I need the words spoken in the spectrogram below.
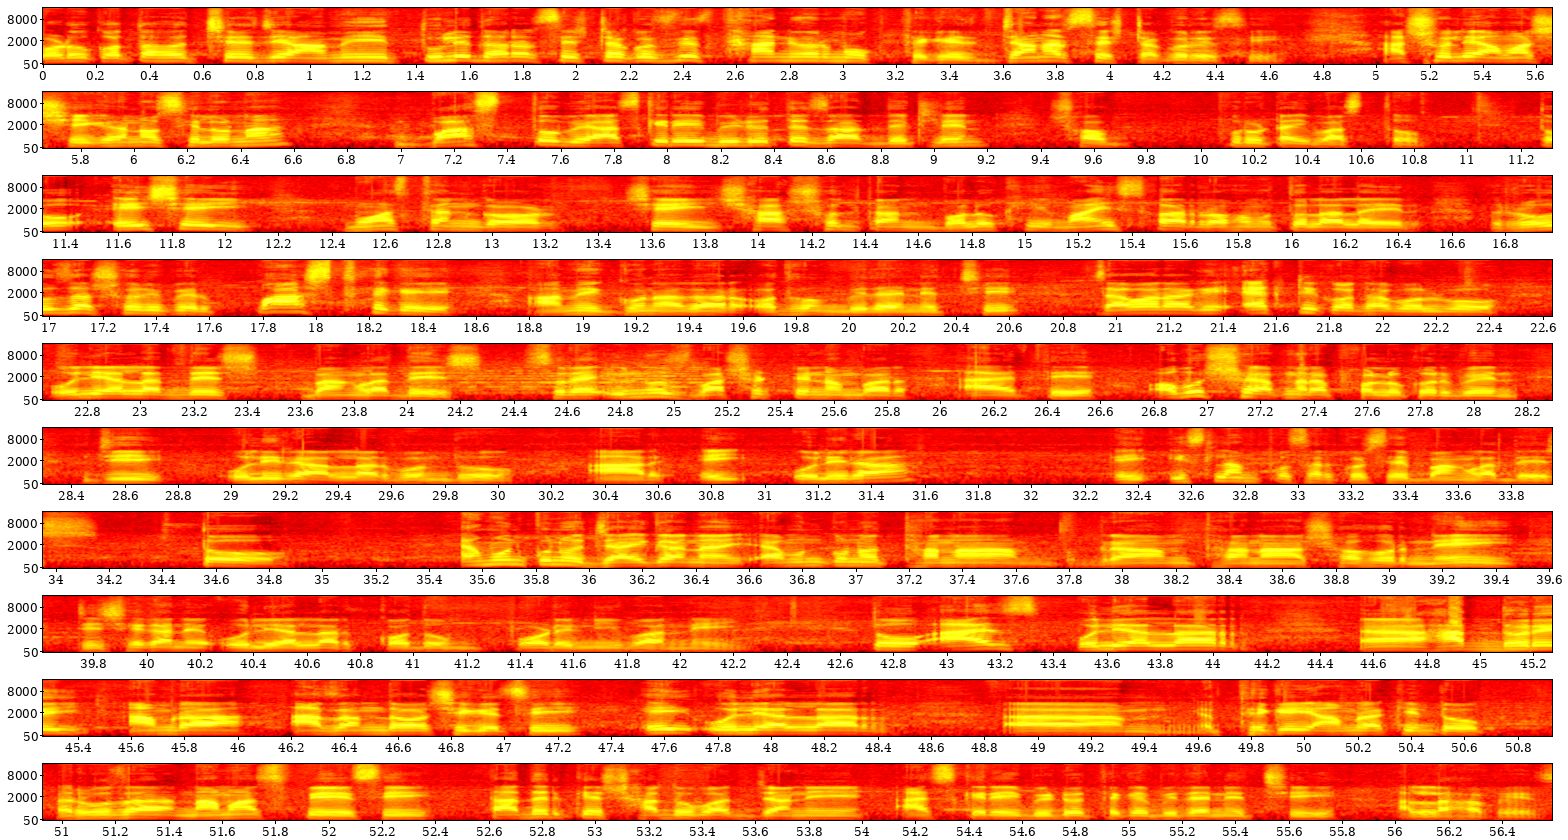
বড় কথা হচ্ছে যে আমি তুলে ধরার চেষ্টা করেছি, স্থানীয়র মুখ থেকে জানার চেষ্টা করেছি। আসলে আমার শেখানো ছিল না। বাস্তবে আজকের এই ভিডিওতে যা দেখলেন, সব পুরোটাই বাস্তব। তো এই সেই মহাস্থানগড় সেই শাহ সুলতান বলখি মাইসার রহমতুল্লাহের রৌজা শরীফের পাশ থেকে আমি গুণাগার অধম বিদায় নিচ্ছি। যাওয়ার আগে একটি কথা বলব, অলি আল্লাহর দেশ বাংলাদেশ, সুরা ইউনুস বাষট্টি নম্বর আয়াতে অবশ্যই আপনারা ফলো করবেন। জি, অলিরা আল্লাহর বন্ধু। আর এই অলিরা, এই ইসলাম প্রচার করছে বাংলাদেশ। তো এমন কোনো জায়গা নাই, এমন কোনো থানা, গ্রাম, থানা, শহর নেই যে সেখানে অলি আল্লাহর কদম পড়েনি বা নেই। তো আজ অলি আল্লাহর হাত ধরেই আমরা আজান দেওয়া শিখেছি। এই অলি আল্লাহর থেকেই আমরা কিন্তু রোজা নামাজ পেয়েছি। তাদেরকে সাধুবাদ জানিয়ে আজকের এই ভিডিও থেকে বিদায় নিচ্ছি। আল্লাহ হাফেজ।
